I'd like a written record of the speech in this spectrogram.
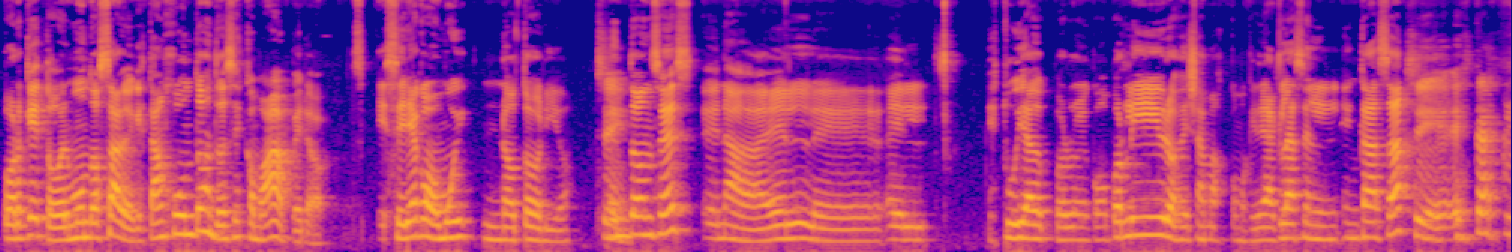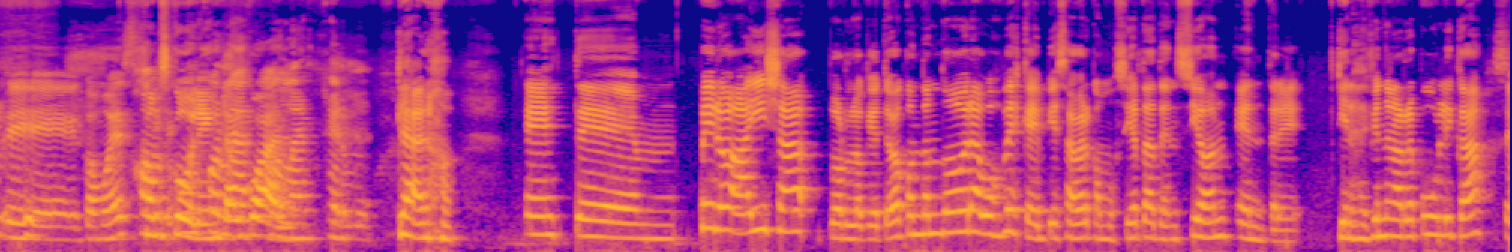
porque todo el mundo sabe que están juntos, entonces es como, ah, pero sería como muy notorio. Sí. Entonces, eh, nada, él, él estudia por, como por libros, ella más como que da clase en, en casa. Sí, estás eh, como es Homeschooling, Por tal la- cual. por la germu. Claro. Este, pero ahí ya, por lo que te va contando ahora, vos ves que empieza a haber como cierta tensión entre quienes defienden la República Sí.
